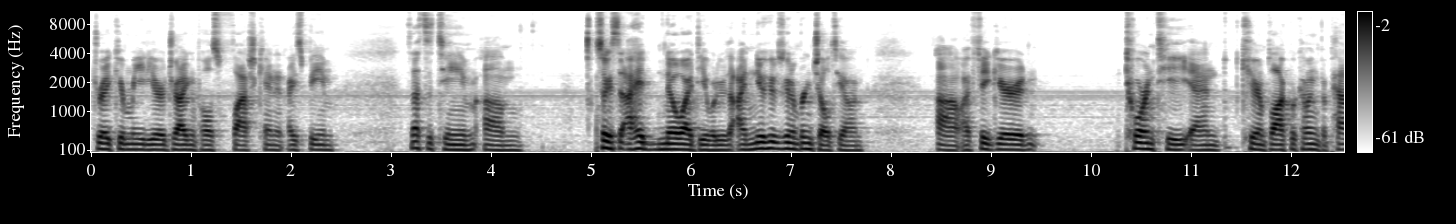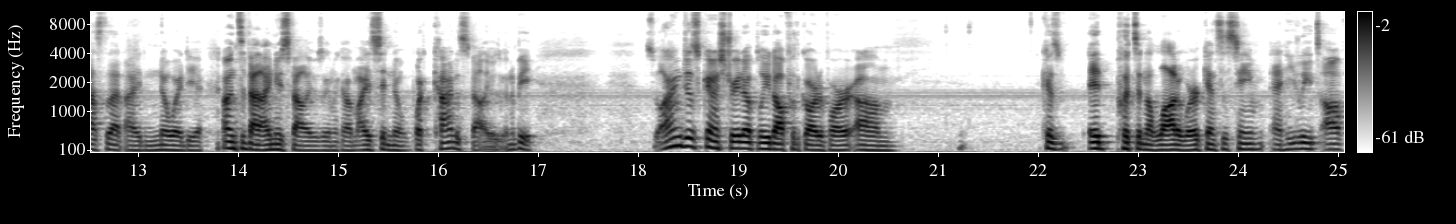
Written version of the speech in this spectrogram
Draco Meteor, Dragon Pulse, Flash Cannon, Ice Beam. So that's the team. Um, so like I said, I had no idea what he was. I knew he was going to bring Jolteon. Uh, I figured Torrentee and Kyurem Black were coming, but past that, I had no idea. Oh, and Silvally, I knew Silvally was going to come. I just didn't know what kind of Silvally was going to be. So I'm just going to straight up lead off with Gardevoir. Um, because it puts in a lot of work against this team, and he leads off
